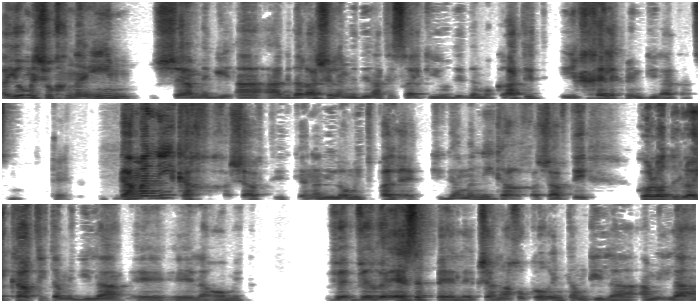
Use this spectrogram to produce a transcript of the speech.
היו משוכנעים שההגדרה של מדינת ישראל כיהודית דמוקרטית היא חלק ממגילת העצמאות. Okay. כן. גם אני ככה חשבתי, כן? אני לא מתפלא, כי גם אני ככה חשבתי, כל עוד לא הכרתי את המגילה אה, אה, לעומק. וראה איזה פלא, כשאנחנו קוראים את המגילה, המילה,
